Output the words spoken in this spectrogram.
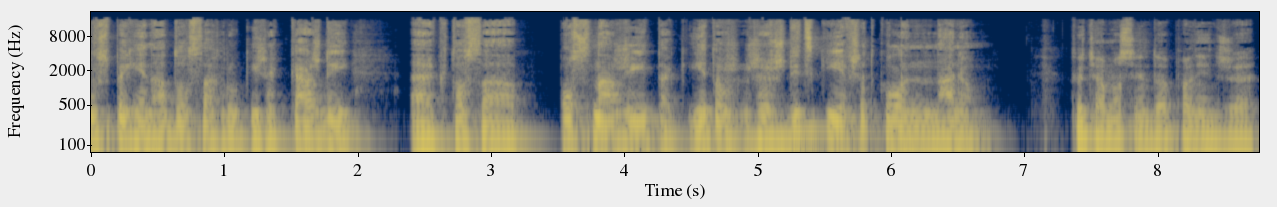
úspech je na dosah ruky, že každý, uh, kto sa posnaží, tak je to, že vždycky je všetko len na ňom. Tu ťa musím doplniť, že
